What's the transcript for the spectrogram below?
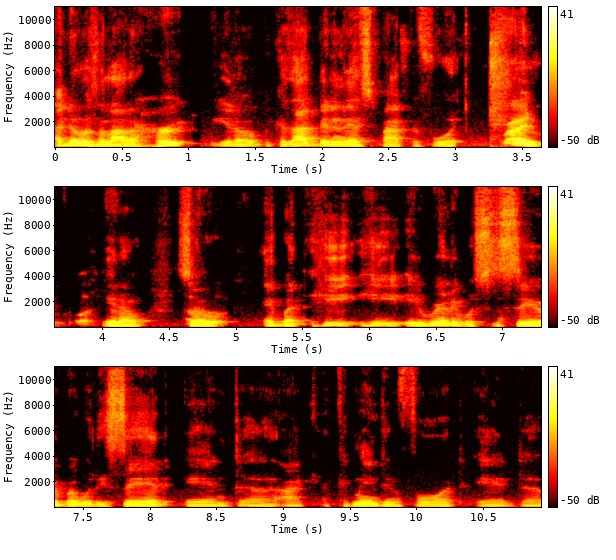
I know there's a lot of hurt, you know, because I've been in that spot before too Right. You know so and- but he he he really was sincere about what he said and uh, i commend him for it and uh,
